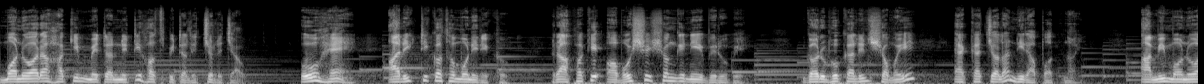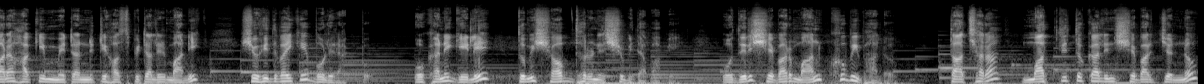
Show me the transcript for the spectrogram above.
মনোয়ারা হাকিম মেটার্নিটি হসপিটালে চলে যাও। ও হ্যাঁ আরেকটি কথা মনে রেখো। রাফাকে অবশ্যই সঙ্গে নিয়ে বেরোবে। গর্ভকালীন সময়ে একা চলা নিরাপদ নয়। আমি মনোয়ারা হাকিম মেটার্নিটি হসপিটালের মালিক, শহীদ ভাইকে বলে রাখব। ওখানে গেলে তুমি সব ধরনের সুবিধা পাবে। ওদের সেবার মান খুবই ভালো। তাছাড়া মাতৃত্বকালীন সেবার জন্য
